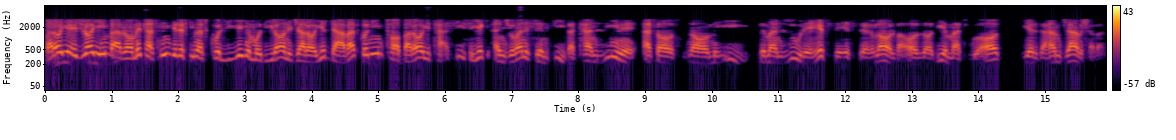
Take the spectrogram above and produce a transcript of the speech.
برای اجرای این برنامه تصمیم گرفتیم از کلیه مدیران جراید دعوت کنیم تا برای تأسیس یک انجمن سنفی و تنظیم اساسنامه‌ای به منظور حفظ استقلال و آزادی مطبوعات گرد هم جمع شوند.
